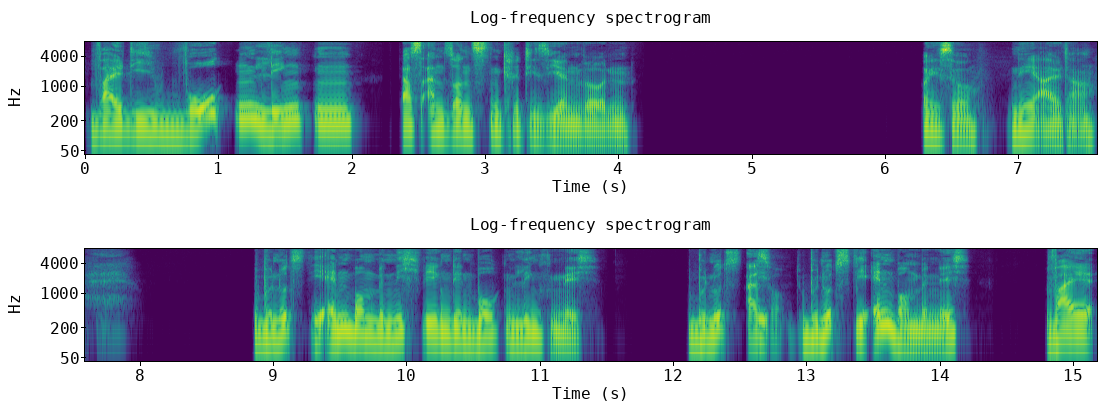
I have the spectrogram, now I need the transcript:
weil die woken Linken das ansonsten kritisieren würden. Und ich so, nee, Alter. Du benutzt die N-Bombe nicht wegen den woken Linken nicht. Du benutzt, also. die, du benutzt die N-Bombe nicht, weil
